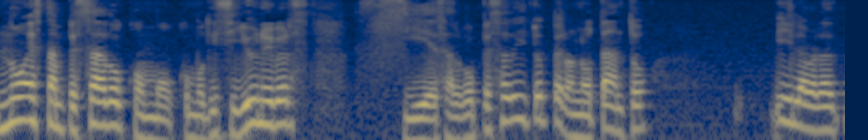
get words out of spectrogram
no es tan pesado como como DC Universe. Sí es algo pesadito pero no tanto. Y la verdad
